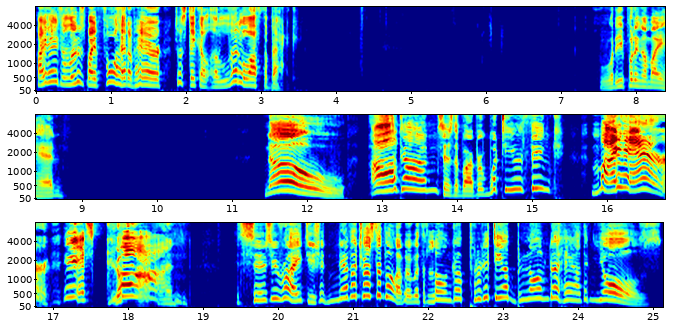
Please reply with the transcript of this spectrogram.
I hate to lose my full head of hair. Just take a, a little off the back. What are you putting on my head? No! All done, says the barber. What do you think? My hair! It's gone! It serves you right. You should never trust a barber with longer, prettier, blonder hair than yours.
